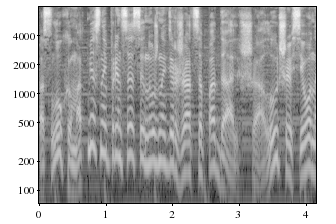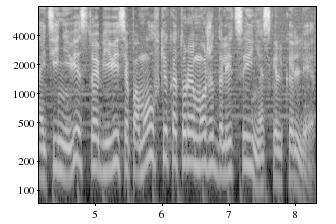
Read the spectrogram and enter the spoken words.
По слухам, от местной принцессы нужно держаться подальше, а лучше всего найти невесту и объявить о помолвке, которая может длиться и несколько лет.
